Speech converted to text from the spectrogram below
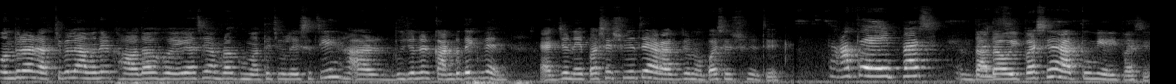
বন্ধুরা রাত্রিবেলা আমাদের খাওয়া দাওয়া হয়ে গেছে আমরা ঘুমাতে চলে এসেছি। আর দুজনের কাণ্ড দেখবেন? একজন এ পাশে শুয়েছে আর একজন ও পাশে শুয়েছে। তাতে পাশ দাদা ওই পাশে আর তুমি এই পাশে।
